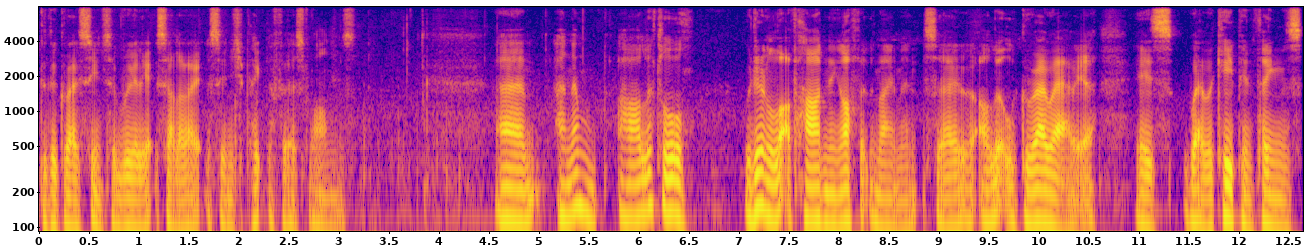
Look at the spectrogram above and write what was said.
the, the, growth seems to really accelerate as soon as you pick the first ones. Um, and then our little, we're doing a lot of hardening off at the moment. So our little grow area is where we're keeping things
